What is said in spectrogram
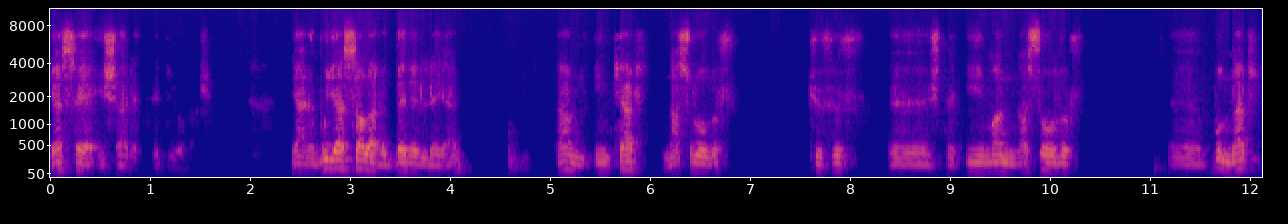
Yasaya işaret ediyorlar. Yani bu yasaları belirleyen mı? inkar nasıl olur? Küfür e, işte iman nasıl olur? E, bunlar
